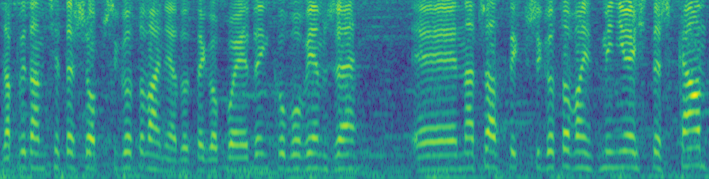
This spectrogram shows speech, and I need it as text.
Zapytam Cię też o przygotowania do tego pojedynku, bo wiem, że e, na czas tych przygotowań zmieniłeś też kamp.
